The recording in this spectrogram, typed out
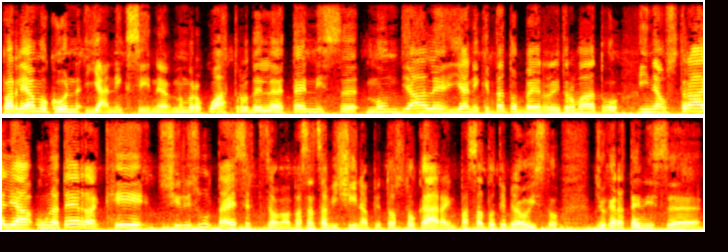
parliamo con Yannick Sinner, numero 4 del tennis mondiale. Yannick, intanto ben ritrovato in Australia, una terra che ci risulta essere insomma, abbastanza vicina, piuttosto cara. In passato ti abbiamo visto giocare a tennis eh,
